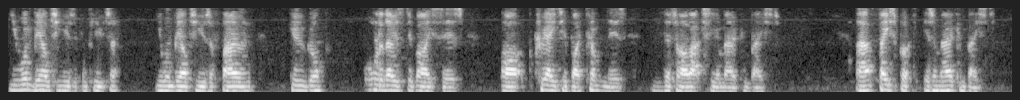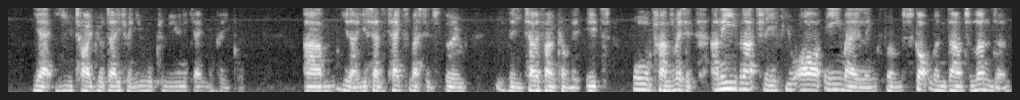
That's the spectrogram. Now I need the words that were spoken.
you wouldn't be able to use a computer, you wouldn't be able to use a phone, Google, all of those devices are created by companies that are actually American based. Uh, Facebook is American based, yet you type your data and you will communicate with people. Um, you know, you send a text message through the telephone company, it's all transmitted. And even actually, if you are emailing from Scotland down to London,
